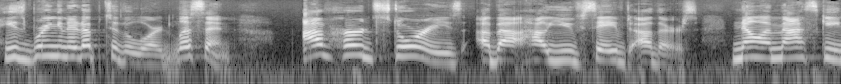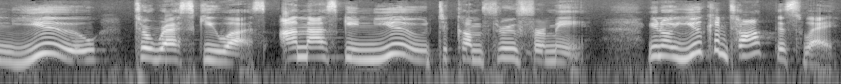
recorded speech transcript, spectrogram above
He's bringing it up to the Lord. Listen, I've heard stories about how you've saved others. Now I'm asking you to rescue us. I'm asking you to come through for me. You know, you can talk this way.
